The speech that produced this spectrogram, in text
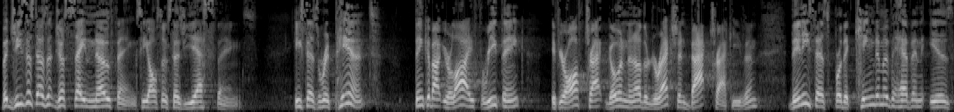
But Jesus doesn't just say no things. He also says yes things. He says repent, think about your life, rethink. If you're off track, go in another direction, backtrack even. Then he says, for the kingdom of heaven is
